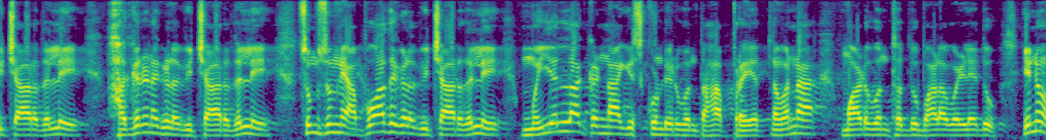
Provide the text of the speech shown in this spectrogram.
ವಿಚಾರದಲ್ಲಿ, ಹಗರಣಗಳ ವಿಚಾರದಲ್ಲಿ ಸುಮ್ಮ ಸುಮ್ಮನೆ ಅಪವಾದಗಳ ವಿಚಾರದಲ್ಲಿ ಮೈಯೆಲ್ಲ ಕಣ್ಣಾಗಿಸಿಕೊಂಡಿರುವಂತಹ ಪ್ರಯತ್ನವನ್ನು ಮಾಡುವಂಥದ್ದು ಬಹಳ ಒಳ್ಳೆಯದು ಇನ್ನು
